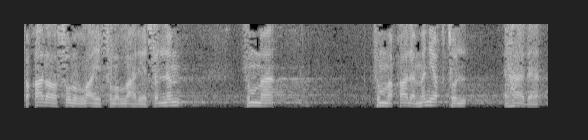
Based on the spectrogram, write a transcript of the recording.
فقال رسول الله صلى الله عليه وسلم ثم ثم قال من يقتل هذا؟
